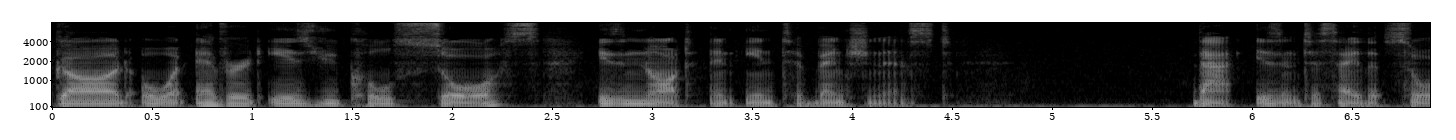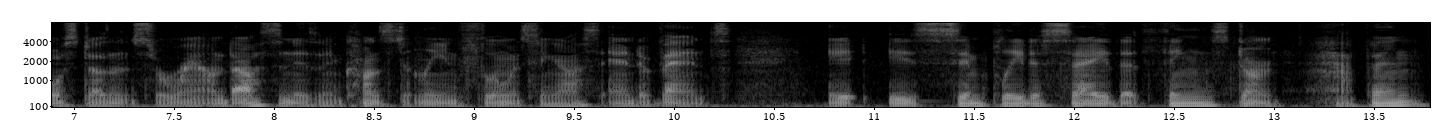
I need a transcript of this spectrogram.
God, or whatever it is you call Source, is not an interventionist. That isn't to say that Source doesn't surround us and isn't constantly influencing us and events. It is simply to say that things don't happen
